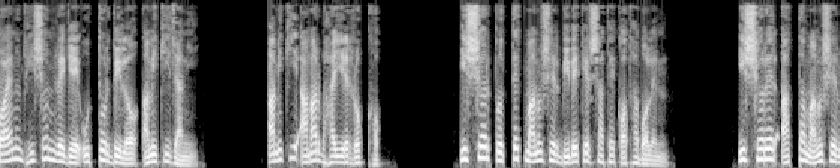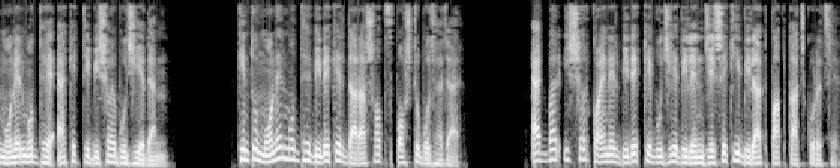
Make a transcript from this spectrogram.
কয়েন ভীষণ রেগে উত্তর দিল, আমি কি জানি? আমি কি আমার ভাইয়ের রক্ষক? ঈশ্বর প্রত্যেক মানুষের বিবেকের সাথে কথা বলেন। ঈশ্বরের আত্মা মানুষের মনের মধ্যে এক একটি বিষয় বুঝিয়ে দেন। কিন্তু মনের মধ্যে বিবেকের দ্বারা সব স্পষ্ট বোঝা যায়। একবার ঈশ্বর কয়েনের বিবেককে বুঝিয়ে দিলেন যে সে কি বিরাট পাপ কাজ করেছে।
